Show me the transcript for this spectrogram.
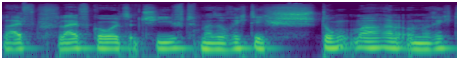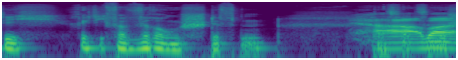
Life, Life Goals achieved, mal so richtig stunk machen und richtig, richtig Verwirrung stiften. Ja, aber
